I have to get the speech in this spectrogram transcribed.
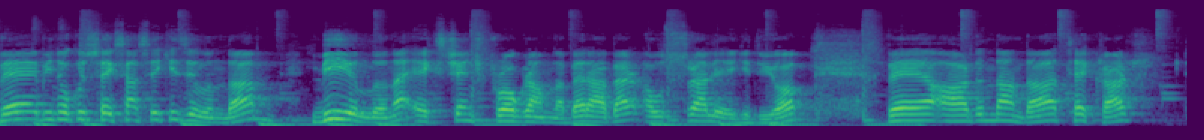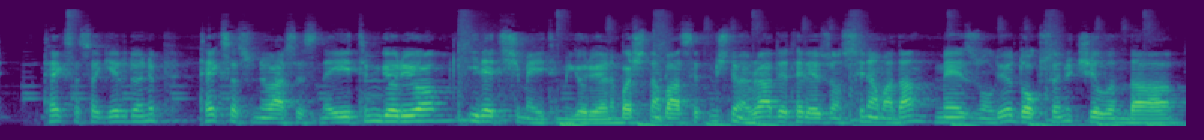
Ve 1988 yılında bir yıllığına exchange programla beraber Avustralya'ya gidiyor. Ve ardından da tekrar Texas'a geri dönüp Texas Üniversitesi'nde eğitim görüyor. İletişim eğitimi görüyor. Yani başına bahsetmiştim ya. Radyo, televizyon, sinemadan mezun oluyor 93 yılında.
